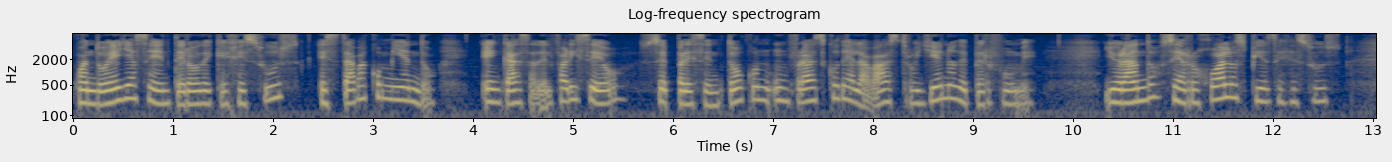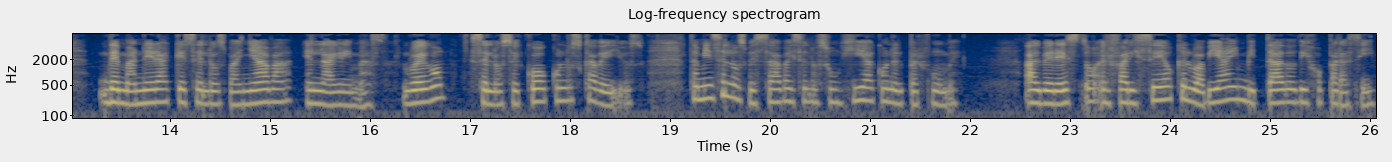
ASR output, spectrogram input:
Cuando ella se enteró de que Jesús estaba comiendo en casa del fariseo, se presentó con un frasco de alabastro lleno de perfume. Llorando, se arrojó a los pies de Jesús, de manera que se los bañaba en lágrimas. Luego se los secó con los cabellos. También se los besaba y se los ungía con el perfume. Al ver esto, el fariseo que lo había invitado dijo para sí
